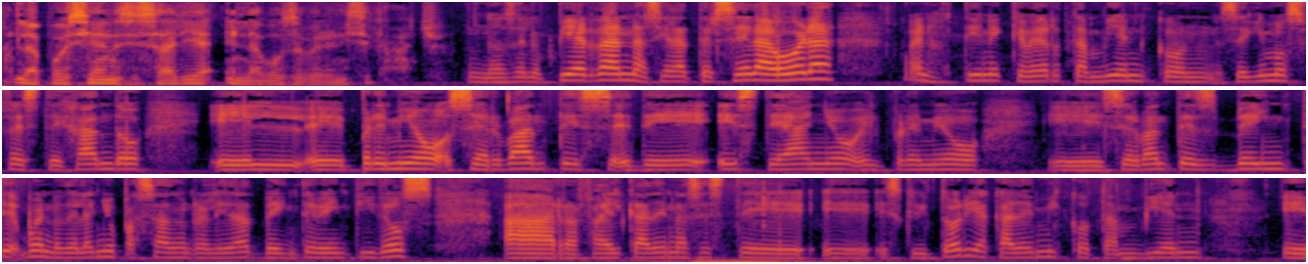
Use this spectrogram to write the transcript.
la poesía necesaria en la voz de Berenice Camacho. No se lo pierdan, hacia la tercera hora. Bueno, tiene que ver también con, seguimos festejando el eh, premio Cervantes de este año, el premio eh, Cervantes 20, bueno, del año pasado en realidad, 2022, a Rafael Cadenas, este eh, escritor y académico también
